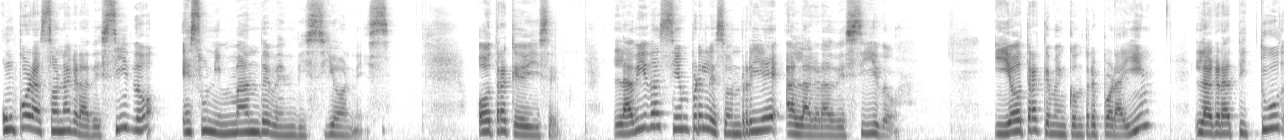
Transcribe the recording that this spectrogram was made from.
un corazón agradecido es un imán de bendiciones. Otra que dice, la vida siempre le sonríe al agradecido. Y otra que me encontré por ahí, la gratitud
